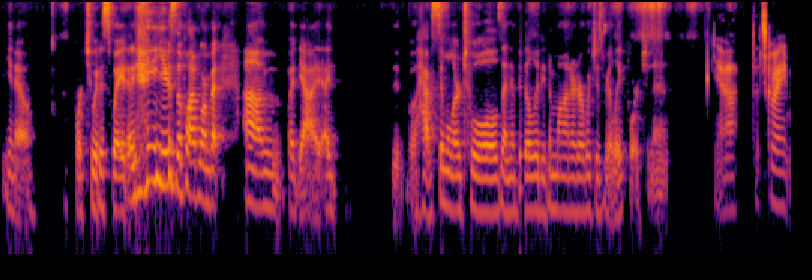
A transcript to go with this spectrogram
you know, fortuitous way to use the platform. But um, but yeah, I, I have similar tools and ability to monitor, which is really fortunate. Yeah, that's great.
